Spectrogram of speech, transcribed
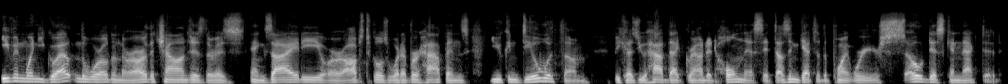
even when you go out in the world and there are the challenges, there is anxiety or obstacles, whatever happens, you can deal with them because you have that grounded wholeness. It doesn't get to the point where you're so disconnected.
